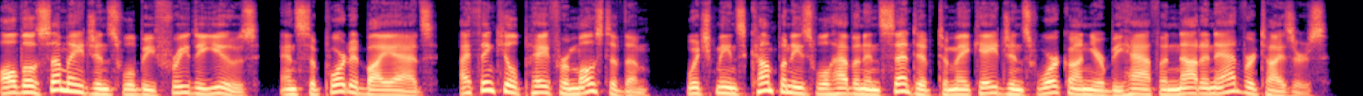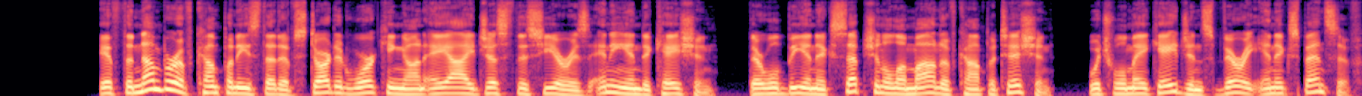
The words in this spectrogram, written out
Although some agents will be free to use and supported by ads, I think you'll pay for most of them, which means companies will have an incentive to make agents work on your behalf and not an advertiser's. If the number of companies that have started working on AI just this year is any indication, there will be an exceptional amount of competition, which will make agents very inexpensive.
